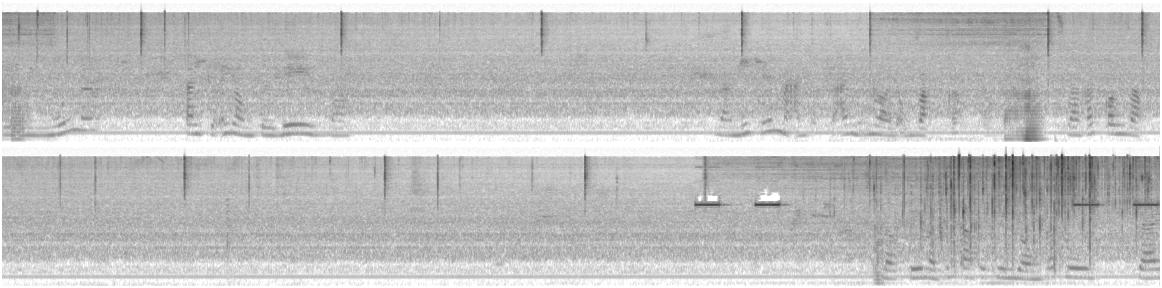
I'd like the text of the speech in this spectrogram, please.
vì mình muốn đó, tăng trưởng lòng từ bi và và muốn cứu mạng tất cả những loài động vật đó, và các con vật. Đầu tiên là chúng ta sẽ chuyên dùng cá thu chay.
